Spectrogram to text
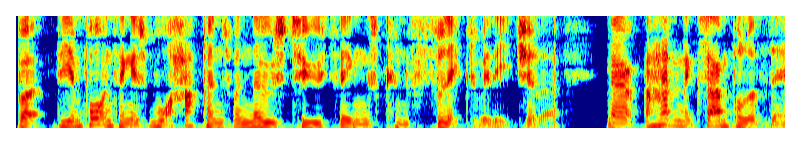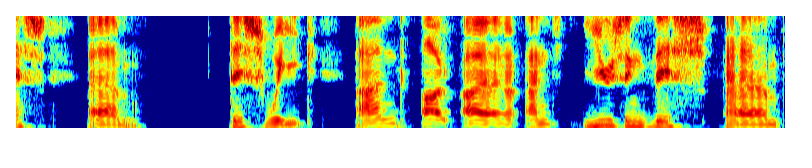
But the important thing is what happens when those two things conflict with each other. Now, I had an example of this um, this week, and I, I and using this um,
